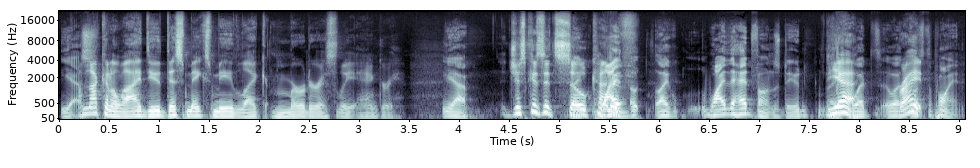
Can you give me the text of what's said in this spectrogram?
yes. I'm not gonna lie, dude. This makes me like murderously angry, yeah. Just because it's so kind why, of. uh, like why the headphones, dude? Like, Yeah, what, what, right. What's the point?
